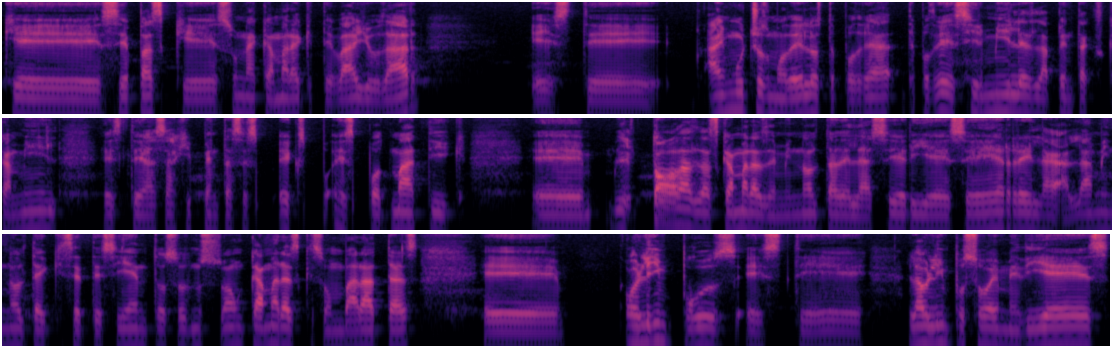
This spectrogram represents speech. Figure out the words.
que sepas que es una cámara que te va a ayudar. Este, hay muchos modelos, te podría, te podría decir miles, la Pentax Camil, este, Asahi Pentax Spotmatic, eh, todas las cámaras de Minolta de la serie SR, la, Minolta X700, son, son, cámaras que son baratas. Eh, Olympus, este, la Olympus OM10,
